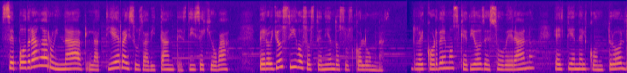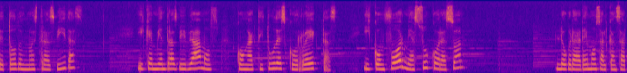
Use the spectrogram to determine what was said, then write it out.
Se podrán arruinar la tierra y sus habitantes, dice Jehová, pero yo sigo sosteniendo sus columnas. Recordemos que Dios es soberano, Él tiene el control de todo en nuestras vidas y que mientras vivamos con actitudes correctas y conforme a su corazón, lograremos alcanzar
